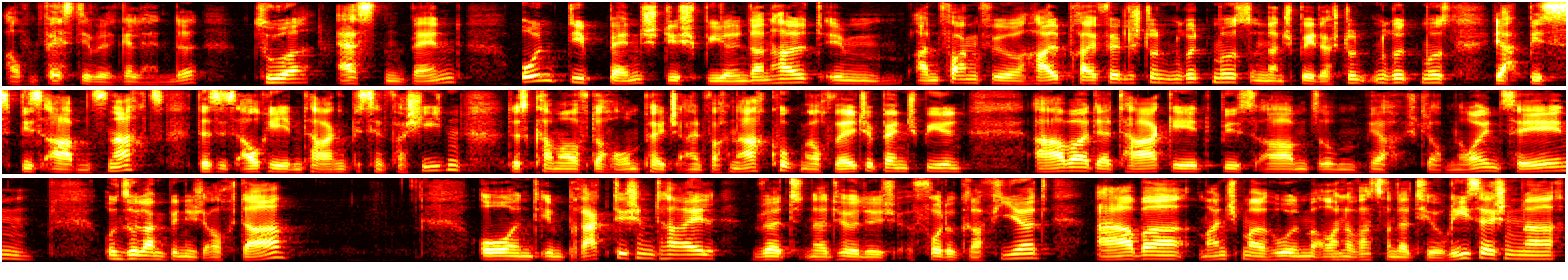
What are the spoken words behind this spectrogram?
auf dem Festivalgelände zur ersten Band. Und die Bench, die spielen dann halt im Anfang für halb, dreiviertel Stunden Rhythmus und dann später Stundenrhythmus, ja, bis, bis abends, nachts. Das ist auch jeden Tag ein bisschen verschieden. Das kann man auf der Homepage einfach nachgucken, auch welche Band spielen. Aber der Tag geht bis abends um, ja, ich glaube neun, zehn und so lang bin ich auch da. Und im praktischen Teil wird natürlich fotografiert, aber manchmal holen wir auch noch was von der Theorie-Session nach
